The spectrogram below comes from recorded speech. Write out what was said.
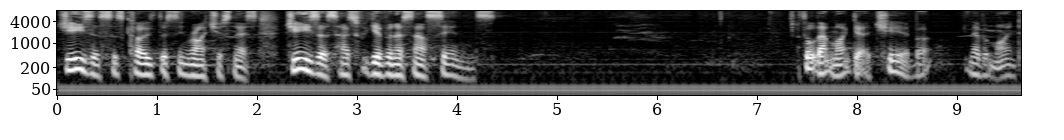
Jesus has clothed us in righteousness. Jesus has forgiven us our sins. I thought that might get a cheer, but never mind.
